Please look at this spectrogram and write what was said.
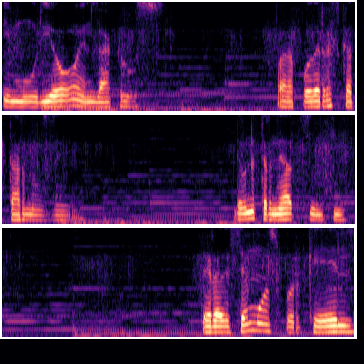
y murió en la cruz para poder rescatarnos de, de una eternidad sin ti. Te agradecemos porque Él,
